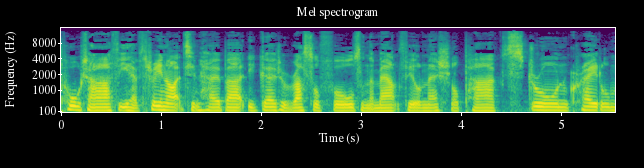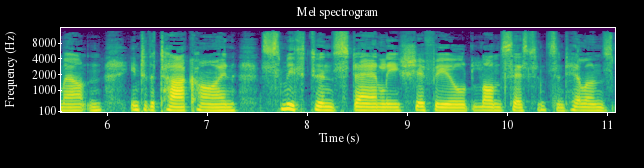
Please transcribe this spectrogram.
Port Arthur, you have three nights in Hobart, you go to Russell Falls and the Mount Field National Park, Strahan, Cradle Mountain, into the Tarkine. Smithton, Stanley, Sheffield, Launceston, St Helens,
